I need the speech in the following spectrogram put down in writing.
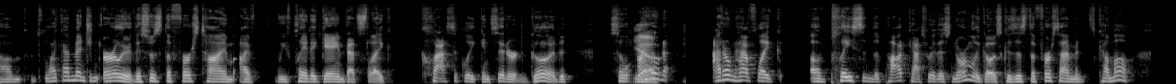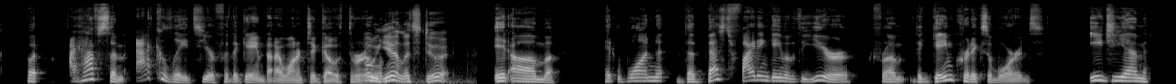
Um, like I mentioned earlier, this was the first time I've we've played a game that's like classically considered good. So yeah. I don't I don't have like a place in the podcast where this normally goes because it's the first time it's come up. But I have some accolades here for the game that I wanted to go through. Oh yeah, let's do it. It um it won the best fighting game of the year from the Game Critics Awards, EGM,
